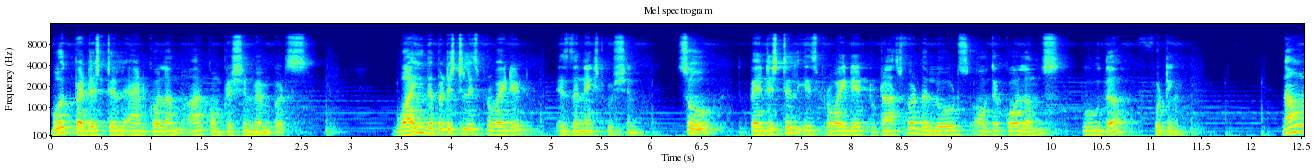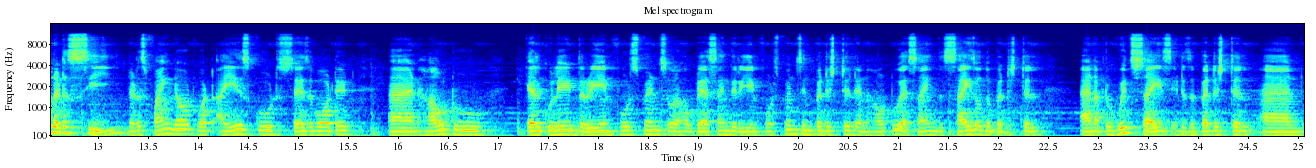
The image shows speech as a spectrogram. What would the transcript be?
both pedestal and column are compression members. Why the pedestal is provided is the next question. So the pedestal is provided to transfer the loads of the columns to the footing. Now let us see, let us find out what IS code says about it and how to calculate the reinforcements or how to assign the reinforcements in pedestal and how to assign the size of the pedestal and up to which size it is a pedestal and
